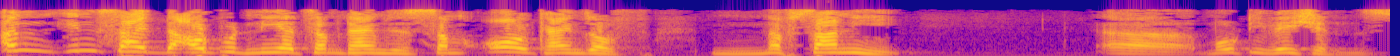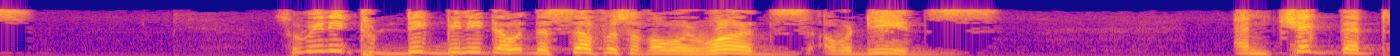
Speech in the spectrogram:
un- inside the outward niyat sometimes is some all kinds of nafsani uh, motivations. So we need to dig beneath the surface of our words, our deeds, and check that,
